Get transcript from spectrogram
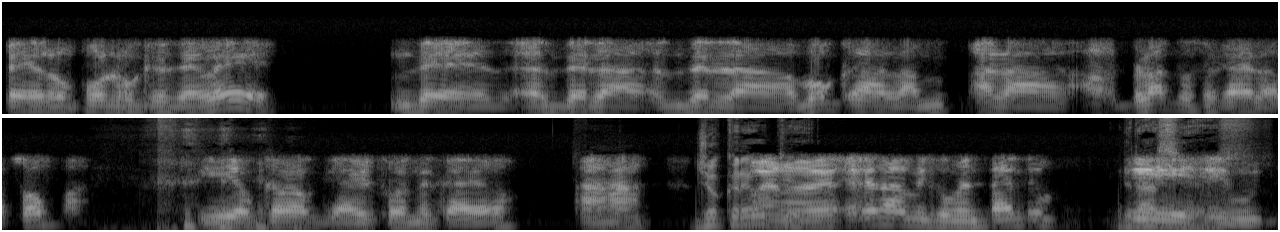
pero por lo que se ve, de, de, la, de la boca a la, a la, al plato se cae la sopa. Y yo creo que ahí fue donde cayó. Ajá. Yo creo bueno, que... era mi comentario. Gracias. Y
